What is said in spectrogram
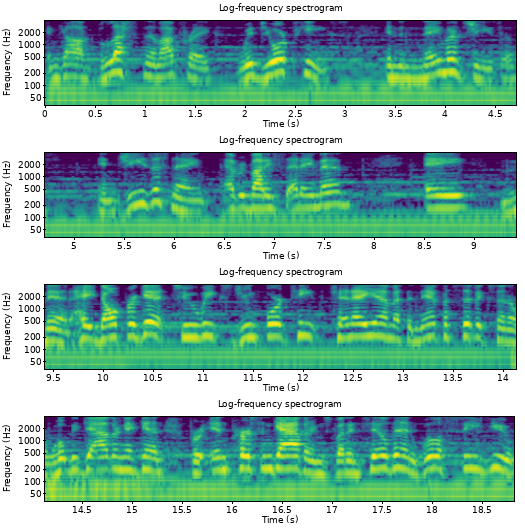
And God, bless them, I pray, with your peace. In the name of Jesus, in Jesus' name, everybody said amen. Amen. Men. Hey, don't forget, two weeks, June 14th, 10 a.m. at the Nampa Civic Center. We'll be gathering again for in person gatherings. But until then, we'll see you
